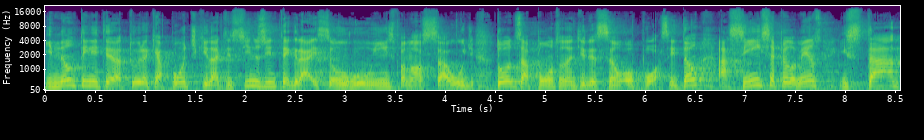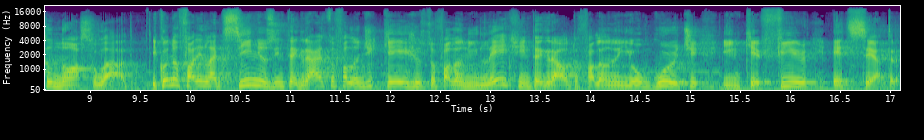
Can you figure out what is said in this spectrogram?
e não tem literatura que aponte que laticínios integrais são ruins para nossa saúde. Todos apontam na direção oposta. Então, a ciência pelo menos está do nosso lado. E quando eu falo em laticínios integrais, estou falando de queijo, estou falando em leite leite integral, estou falando em iogurte, em kefir, etc.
